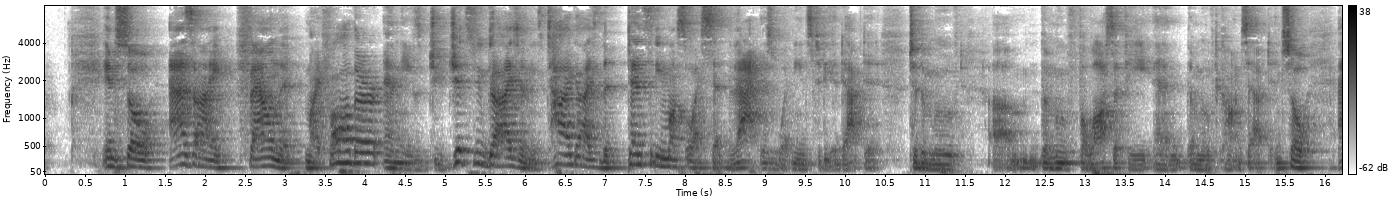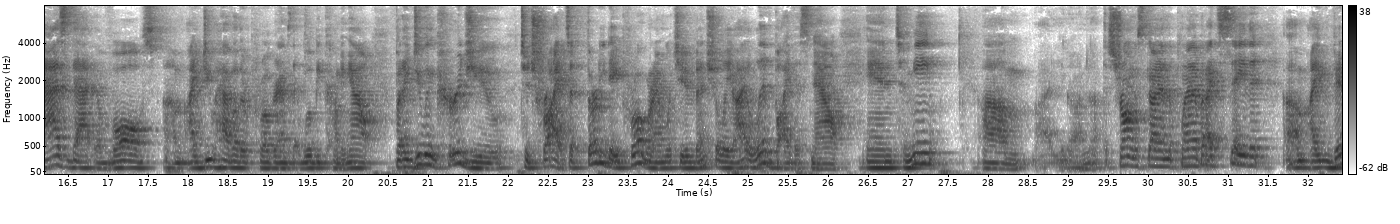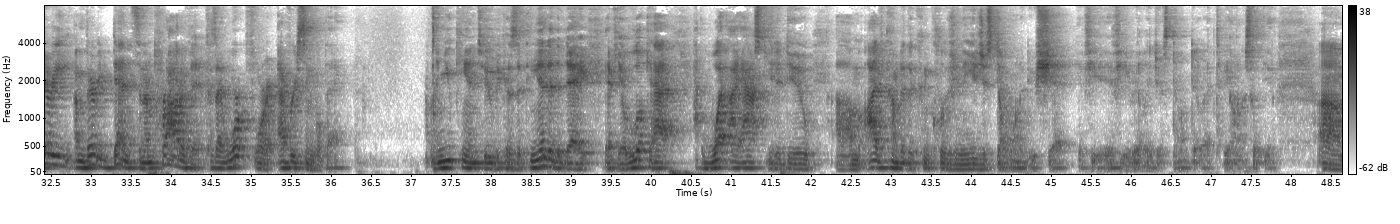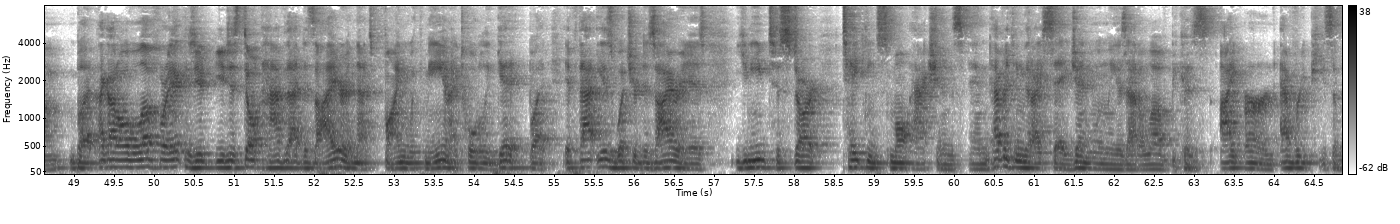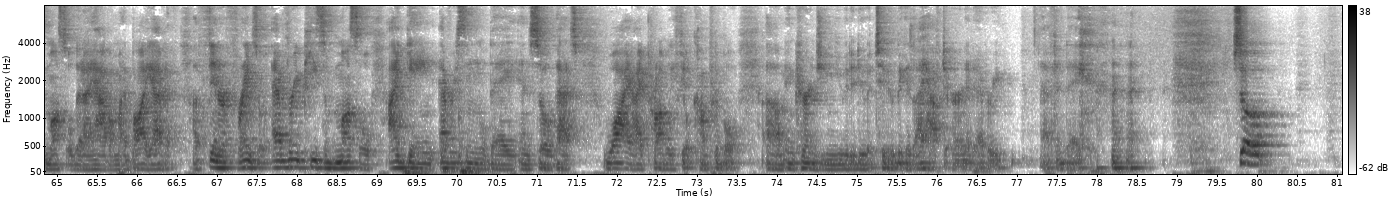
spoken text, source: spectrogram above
And so as I found that my father and these jujitsu guys and these Thai guys, the density muscle, I said that is what needs to be adapted to the moved, um, the moved philosophy and the moved concept. And so as that evolves, um, I do have other programs that will be coming out, but I do encourage you to try. It's a 30 day program, which eventually I live by this now. And to me, um, You know, I'm not the strongest guy on the planet, but I'd say that um, I very, I'm very dense, and I'm proud of it because I work for it every single day. And you can too, because at the end of the day, if you look at what I ask you to do, um, I've come to the conclusion that you just don't want to do shit if you if you really just don't do it. To be honest with you. Um, but I got all the love for you because you, you just don't have that desire, and that's fine with me, and I totally get it. But if that is what your desire is, you need to start taking small actions and everything that I say genuinely is out of love because I earn every piece of muscle that I have on my body. I have a, a thinner frame, so every piece of muscle I gain every single day. And so that's why I probably feel comfortable um, encouraging you to do it too because I have to earn it every effing day. so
